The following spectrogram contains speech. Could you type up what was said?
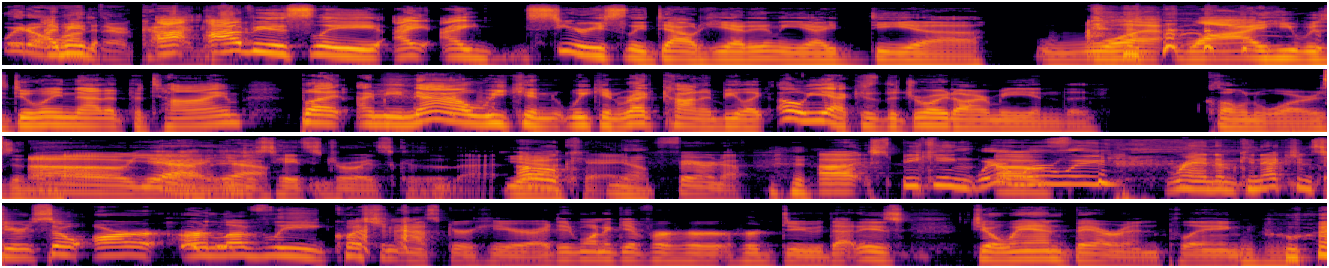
We don't I mean, their I, kind. here. obviously, I I seriously doubt he had any idea what why he was doing that at the time. But I mean, now we can we can retcon and be like, oh yeah, because the Droid Army and the Clone Wars and the, Oh yeah, Yeah, he yeah. just hates droids because of that. Yeah. Okay, Yeah. fair enough. Uh, speaking Where of were we? random connections here, so our our lovely question asker here, I did want to give her her her due. That is Joanne Baron playing. Mm-hmm.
